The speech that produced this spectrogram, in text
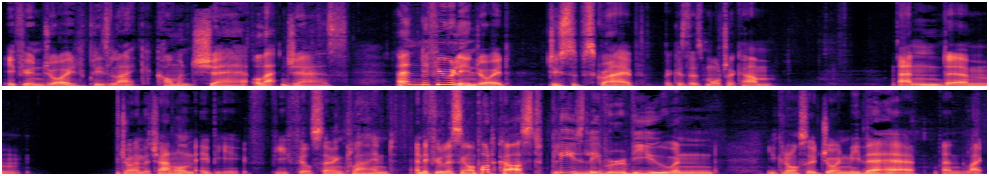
If you enjoyed, please like, comment, share, all that jazz. And if you really enjoyed, do subscribe because there's more to come. And um, join the channel maybe if you feel so inclined. And if you're listening on podcast, please leave a review and you can also join me there and like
